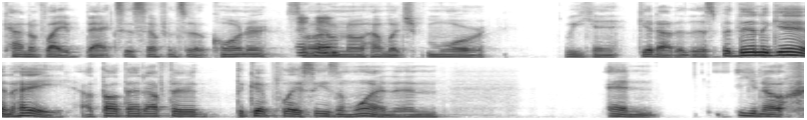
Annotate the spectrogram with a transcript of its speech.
kind of like backs itself into a corner. So I hmm don't know how much more we can get out of this. But then again, hey, I thought that after the Good Place season one, and and you know,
